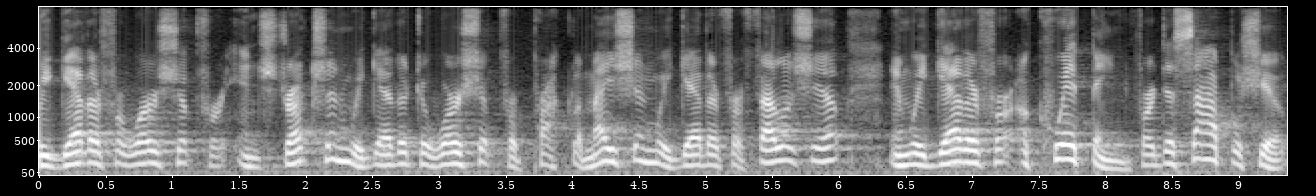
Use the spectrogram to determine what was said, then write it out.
We gather for worship for instruction. We gather to worship for proclamation. We gather for fellowship. And we gather for equipping, for discipleship.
